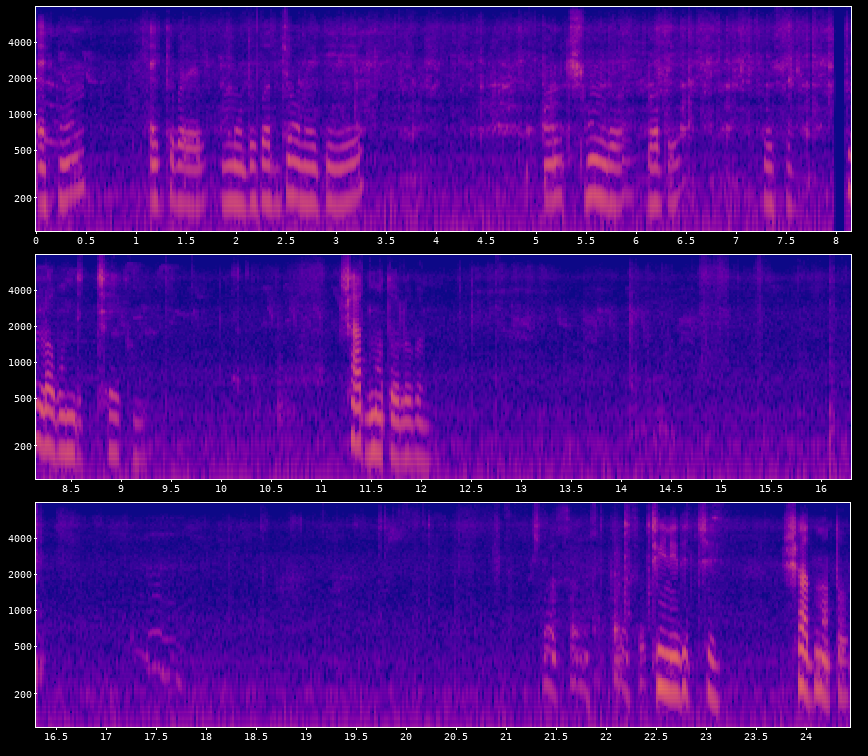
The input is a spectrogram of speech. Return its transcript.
এখন একেবারে মধুভাত জমে গিয়ে অনেক সুন্দরভাবে হয়েছে। লবণ দিচ্ছে এখন। স্বাদ মতো লবণ। চিনি দিচ্ছি, স্বাদ মতো।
